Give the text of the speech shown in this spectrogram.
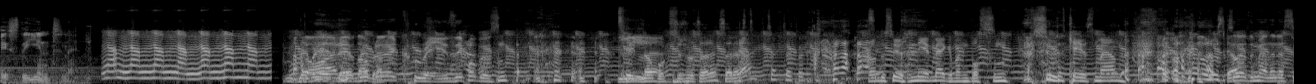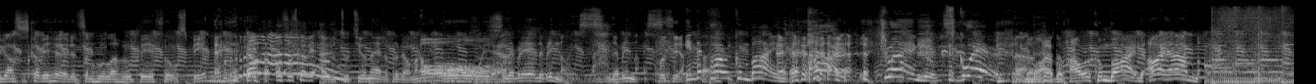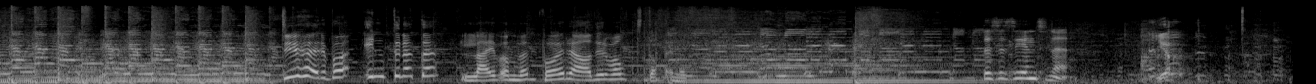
is the internet. Da blir det, da blir det crazy på bussen. Lilla bokserskjorte, seriøst? Takk, takk, takk. Du ser ut som nye Megaman-bossen. Suitcase Man. Så du mener neste gang så skal vi høre ut som hula hoop i full speed? Og så skal vi autotune hele programmet. Oh, yeah. Så det blir, det blir nice. Det blir nice. In the power combined, hard, triangle, square. By the power combined, I am Du hører på Internettet, live on web på radiorevolt.no. This is the internet. Yep.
